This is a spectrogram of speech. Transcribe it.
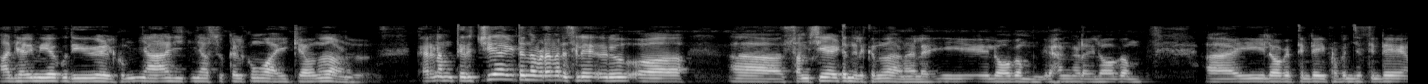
ആധ്യാത്മിക കുതികൾക്കും ജ്ഞാന ജിജ്ഞാസുക്കൾക്കും വായിക്കാവുന്നതാണിത് കാരണം തീർച്ചയായിട്ടും നമ്മുടെ മനസ്സിൽ ഒരു സംശയമായിട്ട് നിൽക്കുന്നതാണ് അല്ലെ? ഈ ലോകം ഗ്രഹങ്ങൾ ലോകം ഈ ലോകത്തിന്റെ ഈ പ്രപഞ്ചത്തിന്റെ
